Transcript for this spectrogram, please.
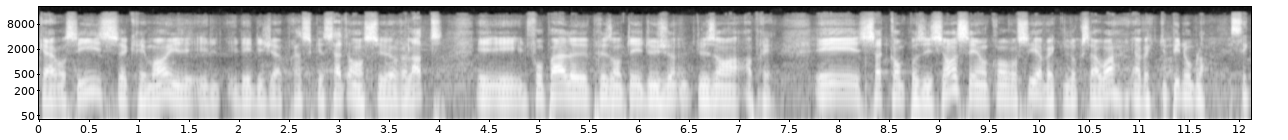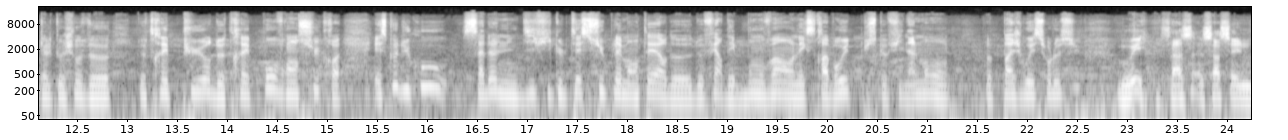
Car aussi, ce crément, il, est déjà presque 7 ans sur latte et, et il ne faut pas le présenter deux, ans après. Et cette composition, c'est encore aussi avec l'Oxawa et avec du Pinot Blanc. C'est quelque chose de, très pur, de très pauvre en sucre. Est-ce que du coup, ça donne une difficulté supplémentaire de, de faire des bons vins en extra brut puisque finalement peut pas jouer sur le sucre Oui, ça, ça c'est une,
